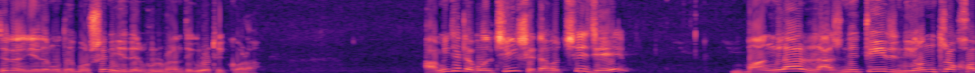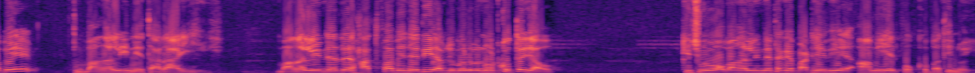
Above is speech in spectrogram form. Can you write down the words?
সেটা নিজেদের মধ্যে বসে নিজেদের ভুলভ্রান্তিগুলো ঠিক করা। আমি যেটা বলছি, সেটা হচ্ছে যে বাংলার রাজনীতির নিয়ন্ত্রক হবে বাঙালি নেতারাই। বাঙালি নেতাদের হাত পা বেঁধে দিয়ে আপনি বলবেন, ভোট করতে যাও। কিছু অবাঙালি নেতাকে পাঠিয়ে দিয়ে আমি এর পক্ষপাতী নই।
